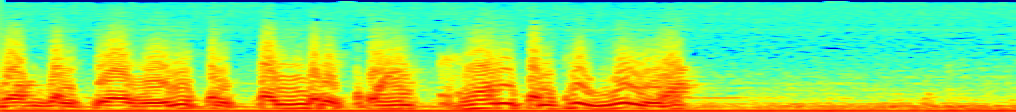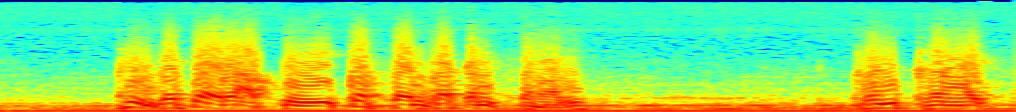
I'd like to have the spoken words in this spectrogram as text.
หรอกอย่างเตียวหีนี่เป็นเต็มด้วยความแค้นเป็นที่ยิ่งละท่านพระเจ้าเราปีก็เป็นพระกันแสงคล้นคลายโศ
